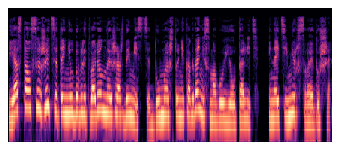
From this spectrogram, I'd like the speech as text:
Я остался жить с этой неудовлетворенной жаждой мести, думая, что никогда не смогу ее утолить и найти мир в своей душе.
